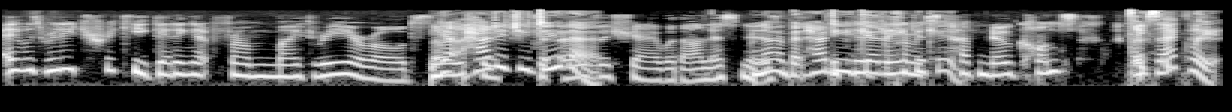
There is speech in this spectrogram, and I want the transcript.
it was really tricky getting it from my three year old. Yeah, how did you do that? Overshare with our listeners. No, but how do you get it from a just kid? Have no concept. exactly.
